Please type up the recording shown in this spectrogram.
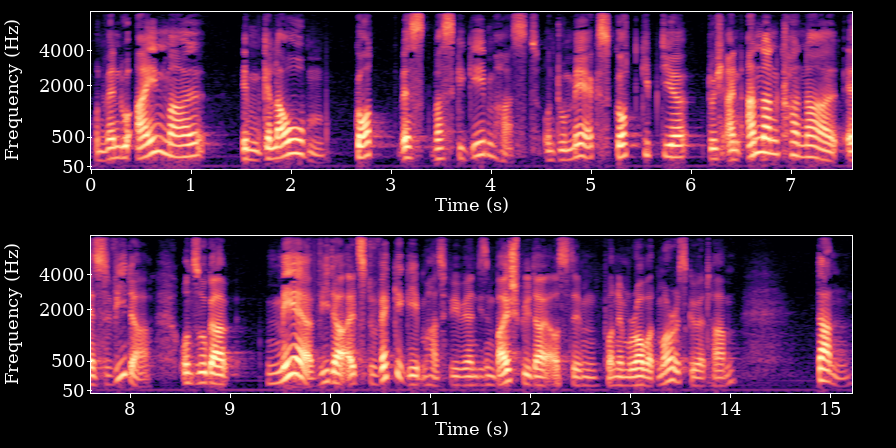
Und wenn du einmal im Glauben Gott was, was gegeben hast und du merkst, Gott gibt dir durch einen anderen Kanal es wieder und sogar mehr wieder, als du weggegeben hast, wie wir in diesem Beispiel da aus dem, von dem Robert Morris gehört haben, dann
